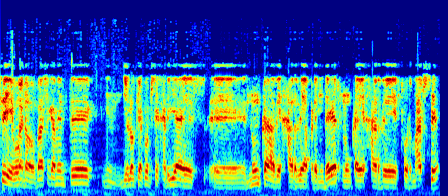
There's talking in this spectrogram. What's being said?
sí, bueno, básicamente mm, yo lo que aconsejaría es eh, nunca dejar de aprender, nunca dejar de formarse.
